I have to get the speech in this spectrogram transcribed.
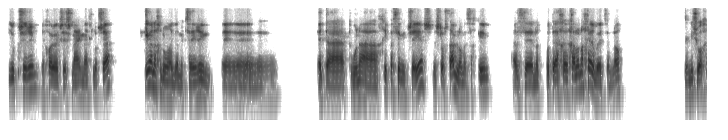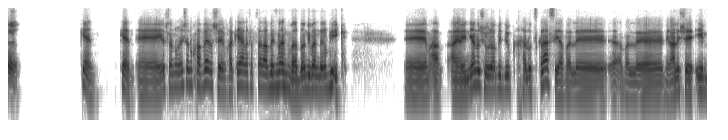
יהיו כשירים, יכול להיות ששניים מהשלושה. אם אנחנו רגע מציירים אה, את התמונה הכי פסימית שיש, ושלושתם לא משחקים, אז אה, פותח חלון אחר בעצם, לא? זה מישהו אחר. כן, כן, אה, יש, לנו, יש לנו חבר שמחכה על הספסל הרבה זמן כבר, דוני ונדר ביק. אמ, העניין הוא שהוא לא בדיוק חלוץ קלאסי אבל אה, אבל אה, נראה לי שאם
